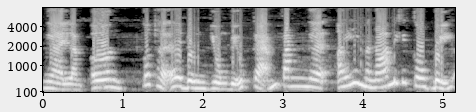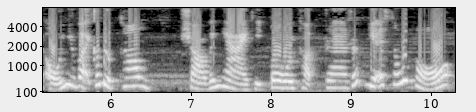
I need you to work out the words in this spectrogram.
Ngài làm ơn, có thể đừng dùng biểu cảm văn nghệ ấy mà nói mấy cái câu bỉ ổi như vậy có được không? So với ngài thì tôi thật ra rất dễ xấu hổ.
